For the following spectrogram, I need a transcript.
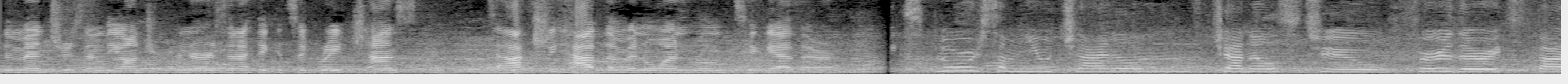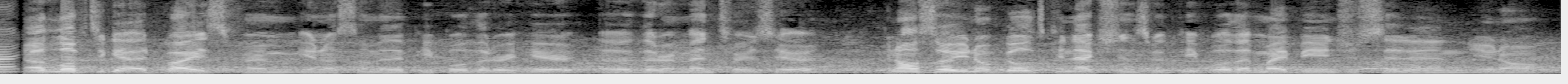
the mentors and the entrepreneurs and I think it's a great chance to actually have them in one room together. Explore some new channels channels to further expand. I'd love to get advice from you know some of the people that are here, uh, that are mentors here, and also you know build connections with people that might be interested in you know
